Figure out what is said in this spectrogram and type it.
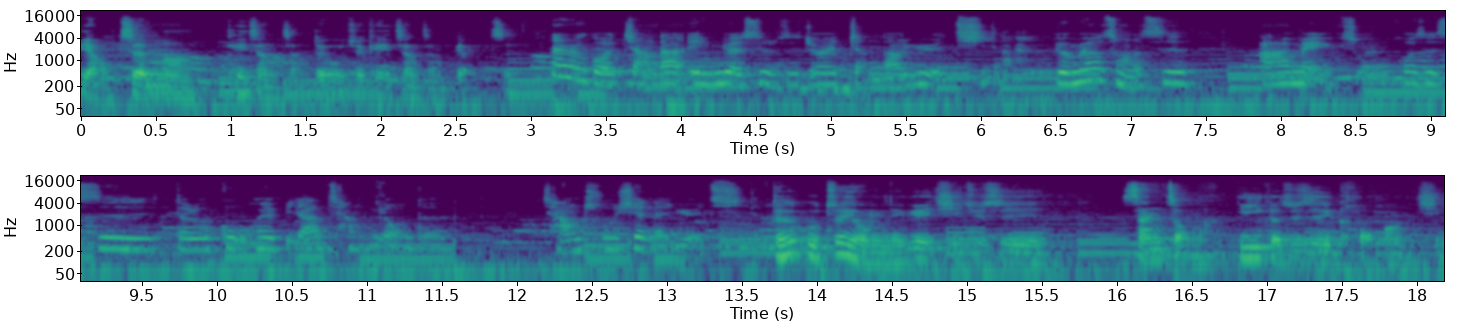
表征吗？可以这样讲，对，我觉得可以这样讲表征。那如果讲到音乐，是不是就会讲到乐器啊？有没有什么是阿美族或者是德鲁古会比较常用的？常出现的乐器，德古最有名的乐器就是三种嘛。第一个就是口簧琴，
